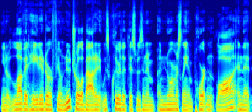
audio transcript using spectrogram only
you know love it, hate it, or feel neutral about it. It was clear that this was an em- enormously important law, and that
